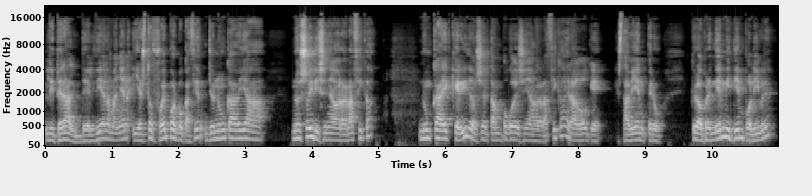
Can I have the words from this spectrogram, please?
literal, del día a la mañana, y esto fue por vocación. Yo nunca había, no soy diseñadora gráfica, nunca he querido ser tampoco diseñadora gráfica, era algo que está bien, pero que lo aprendí en mi tiempo libre.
